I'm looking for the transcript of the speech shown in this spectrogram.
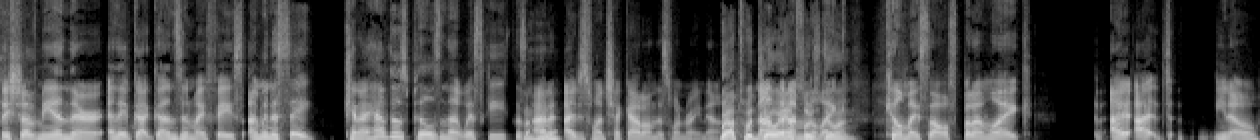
they shove me in there and they've got guns in my face, I'm going to say, can I have those pills and that whiskey? Because Mhm. I, I just want to check out on this one right now. That's what Not Joe that I'm gonna, like, doing. Kill myself, but I'm like, I, I, you know,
